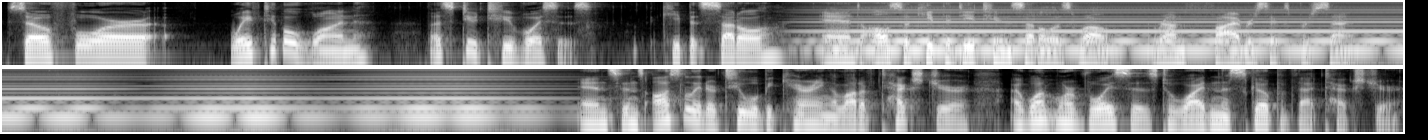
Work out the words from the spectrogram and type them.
So for wavetable 1, let's do two voices. Keep it subtle, and also keep the detune subtle as well, around 5 or 6%. And since Oscillator 2 will be carrying a lot of texture, I want more voices to widen the scope of that texture.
